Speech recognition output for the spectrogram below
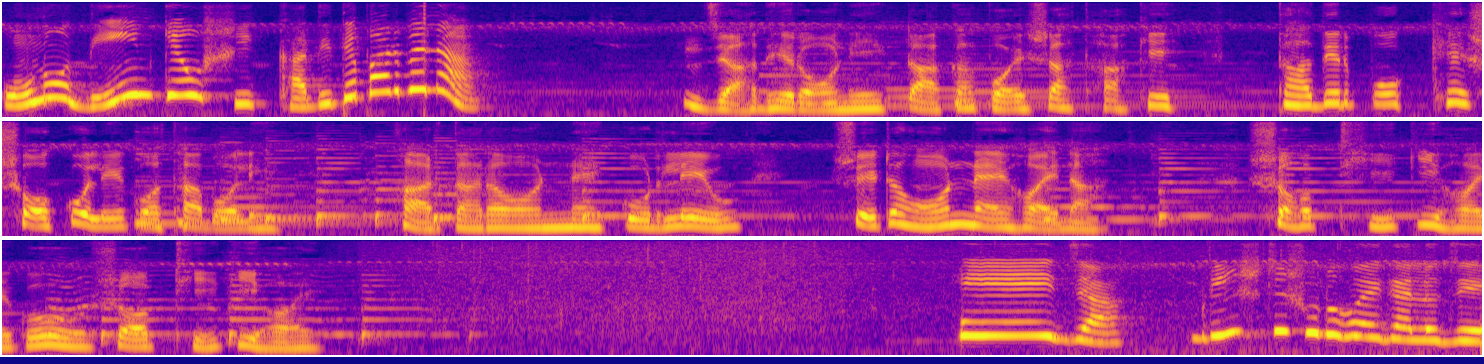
কোনো দিন কেউ শিক্ষা দিতে পারবে না? যাদের অনেক টাকা পয়সা থাকে তাদের পক্ষে সকলে কথা বলে আর তারা অন্যায় করলেও সেটা অন্যায় হয় না। সব ঠিকই হয় গো সব ঠিকই হয়। যা বৃষ্টি শুরু হয়ে গেল যে।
